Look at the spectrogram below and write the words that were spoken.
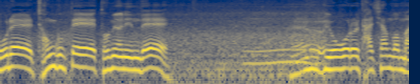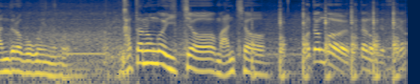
올해 전국대회 도면인데 에, 요거를 다시 한번 만들어 보고 있는 거 갖다 놓은 거 있죠 많죠 어떤 걸 갖다 놓으셨어요?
